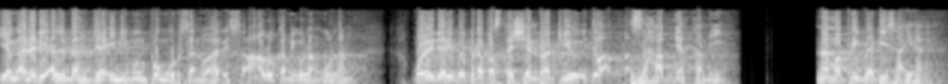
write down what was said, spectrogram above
Yang ada di al-bahja ini mumpung urusan waris selalu kami ulang-ulang mulai dari beberapa stasiun radio. Itu sahamnya kami? Nama pribadi saya.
